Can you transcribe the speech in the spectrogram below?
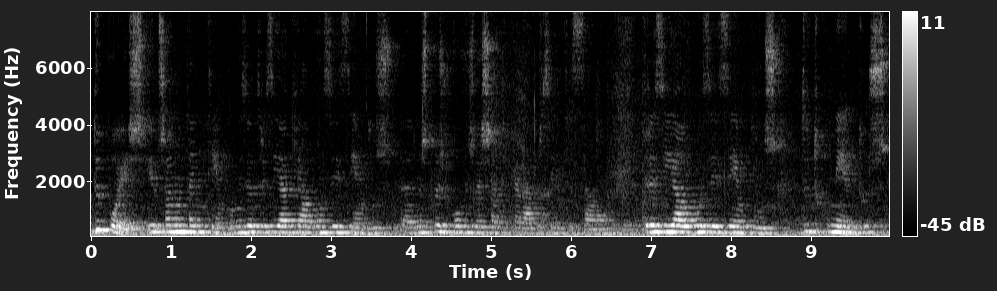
depois, eu já não tenho tempo, mas eu trazia aqui alguns exemplos, uh, mas depois vou-vos deixar ficar a apresentação. Trazia alguns exemplos de documentos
